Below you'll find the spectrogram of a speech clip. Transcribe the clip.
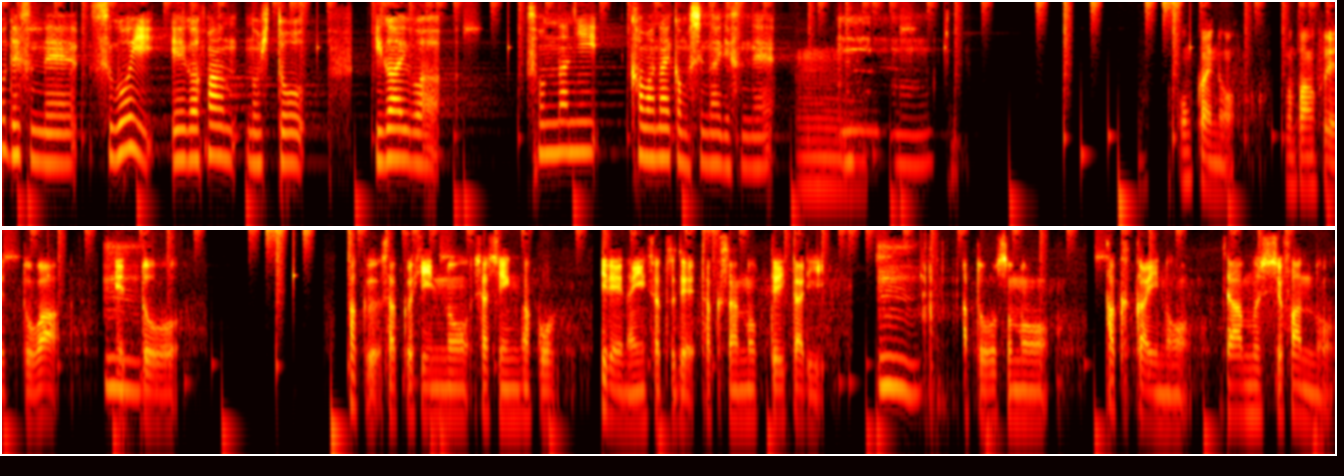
うですね。すごい映画ファンの人以外はそんなに買わないかもしれないですね。うんん、うん、今回のパンフレットは、うんえっと、各作品の写真がこう、綺麗な印刷でたくさん載っていたり、うん、あと、その、各回のジャームッシュファンの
